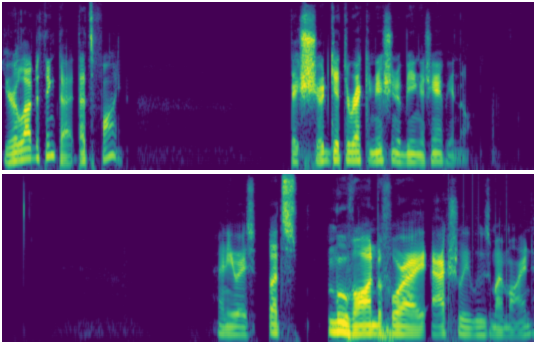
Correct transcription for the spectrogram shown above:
You're allowed to think that. That's fine. They should get the recognition of being a champion, though. Anyways, let's move on before I actually lose my mind.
